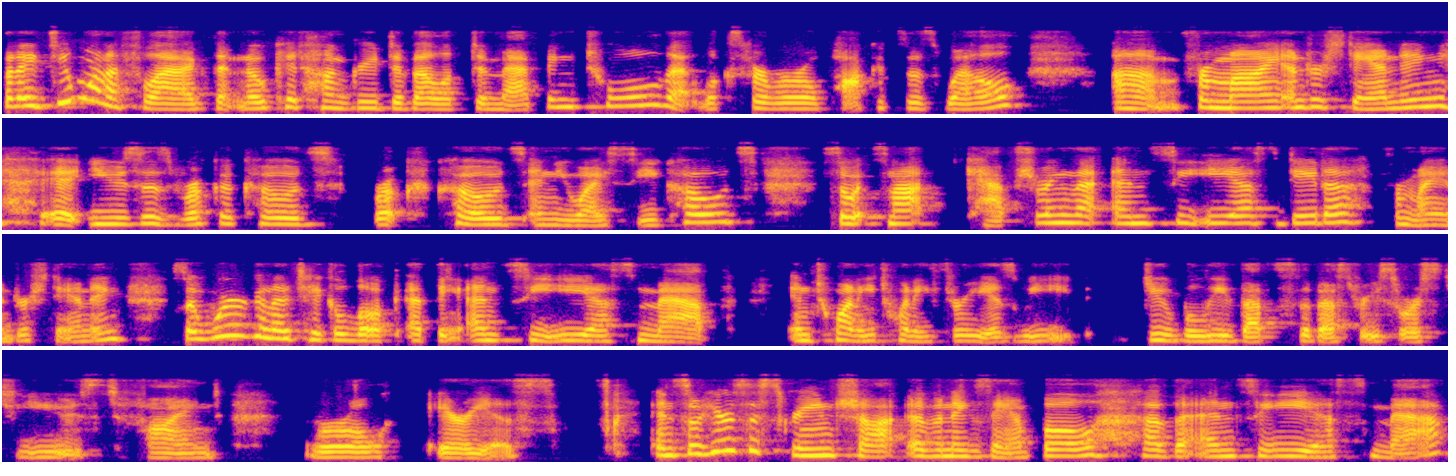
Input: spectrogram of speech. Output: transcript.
But I do want to flag that No Kid Hungry developed a mapping tool that looks for rural pockets as well. Um, from my understanding, it uses RUCA codes, RUC codes, and UIC codes. So it's not capturing that NCES data from my understanding. So we're going to take a look at the NCES map in 2023 as we do believe that's the best resource to use to find rural areas. And so here's a screenshot of an example of the NCES map.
